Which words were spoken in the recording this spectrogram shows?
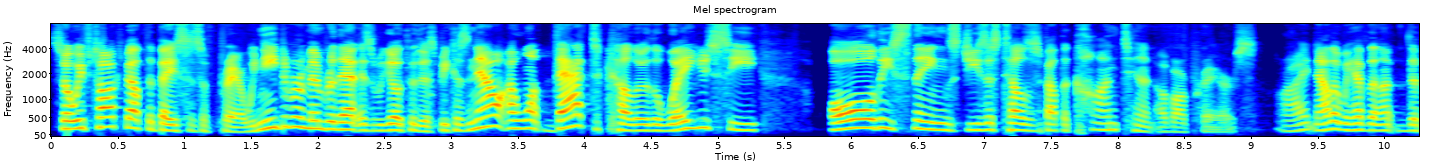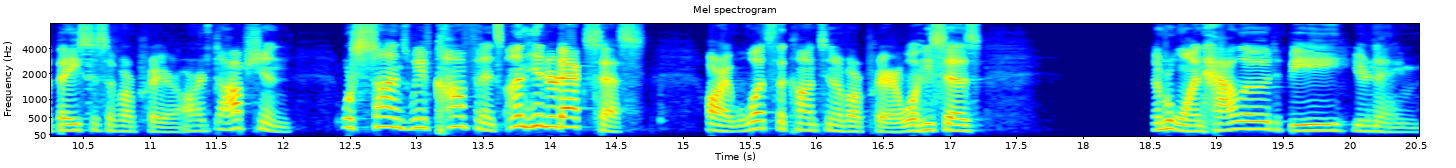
So we've talked about the basis of prayer. We need to remember that as we go through this because now I want that to color the way you see all these things Jesus tells us about the content of our prayers. All right. Now that we have the, the basis of our prayer, our adoption we're sons. We have confidence, unhindered access. All right, well, what's the content of our prayer? Well, he says, number one, hallowed be your name.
